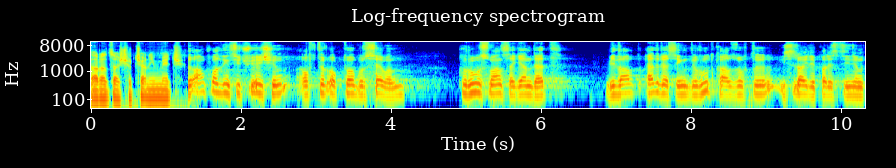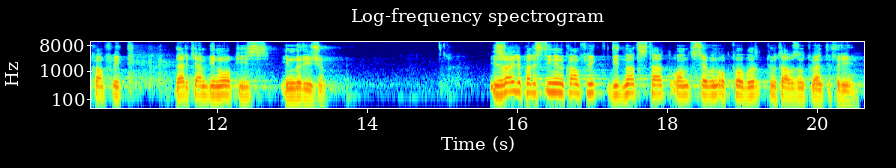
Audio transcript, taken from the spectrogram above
տարածաշրջանի մեջ։ The unfolding situation after October 7 proves once again that without addressing the root cause of the Israeli-Palestinian conflict there can be no peace in the region. Israeli-Palestinian conflict did not start on 7 October 2023.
